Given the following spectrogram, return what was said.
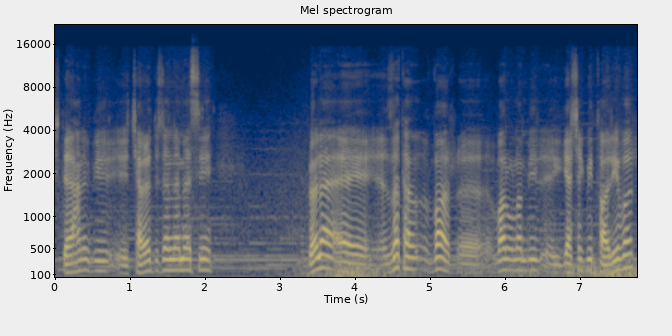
işte hani bir e, çevre düzenlemesi böyle e, zaten var e, var olan bir e, gerçek bir tarihi var.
